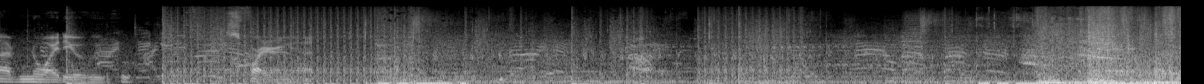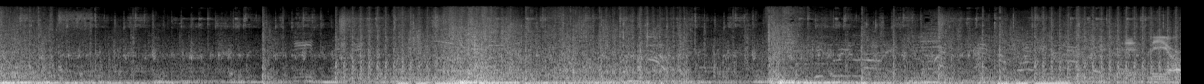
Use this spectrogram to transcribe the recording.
I have no idea who, who is firing at. they are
